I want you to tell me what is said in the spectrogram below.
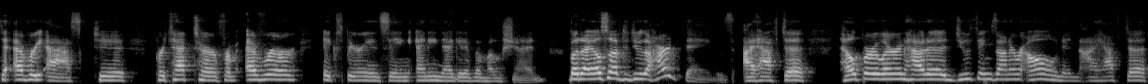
to every ask, to protect her from ever experiencing any negative emotion. But I also have to do the hard things. I have to help her learn how to do things on her own, and I have to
